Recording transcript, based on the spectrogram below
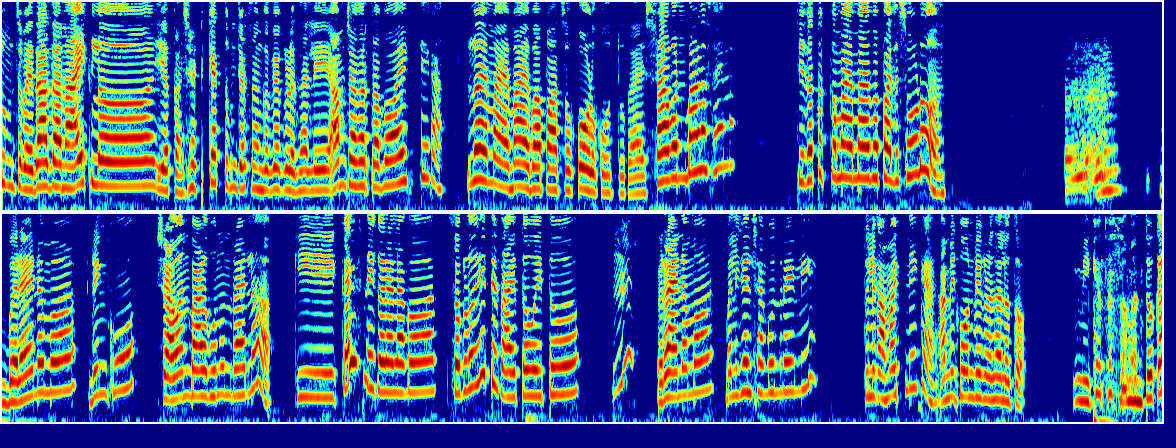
तुमचं बाई दादानं ऐकलं. एका झटक्यात तुमच्या संग वेगळं झाले. आमच्या घरचा भाऊ ऐकते का? लय माय माय बापाचं कोड कौतुक आहे. श्रावण बाळच आहे ना? ते जातात का माय माय बापाला सोडून? बरं आहे ना मग रिंकू? श्रावण बाळ बनून राहिलं की काहीच नाही करायला लागत. सगळं येतेच आयतं वैत. राय ना मग. मला काय सांगून राहिली. तुला का माहीत नाही का आम्ही कोण वेगळं झालो तर मी काय तसं म्हणतो का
